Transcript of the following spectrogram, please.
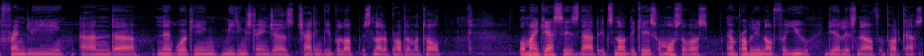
friendly and uh, networking, meeting strangers, chatting people up is not a problem at all. Well, my guess is that it's not the case for most of us, and probably not for you, dear listener of the podcast.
